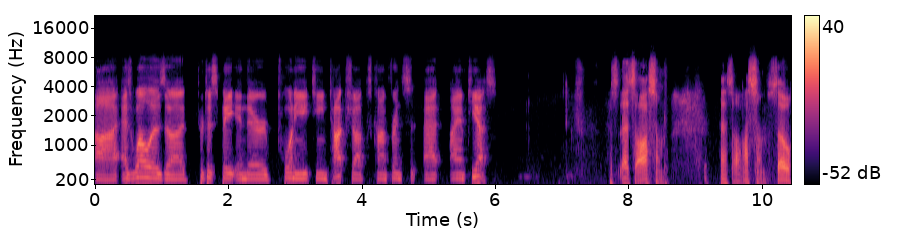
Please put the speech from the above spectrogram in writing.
uh, as well as uh, participate in their 2018 Top Shops conference at IMTS. That's that's awesome. That's awesome. So.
